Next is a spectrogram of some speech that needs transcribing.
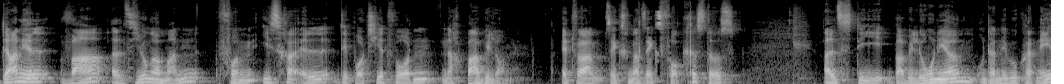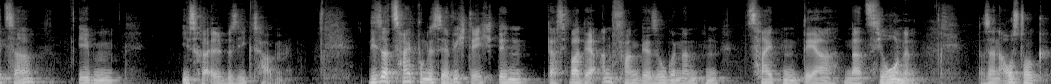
Daniel war als junger Mann von Israel deportiert worden nach Babylon, etwa 606 vor Christus, als die Babylonier unter Nebukadnezar eben Israel besiegt haben. Dieser Zeitpunkt ist sehr wichtig, denn das war der Anfang der sogenannten Zeiten der Nationen. Das ist ein Ausdruck,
